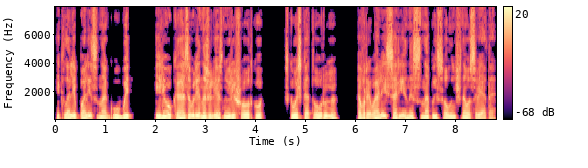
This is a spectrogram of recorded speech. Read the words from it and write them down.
и клали палец на губы или указывали на железную решетку, сквозь которую врывались с арены снопы солнечного света.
